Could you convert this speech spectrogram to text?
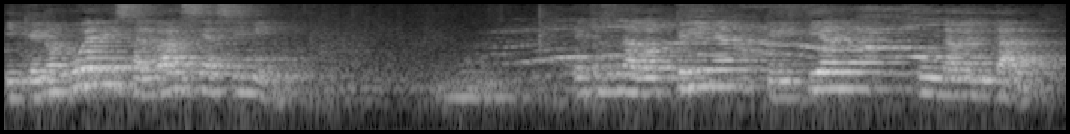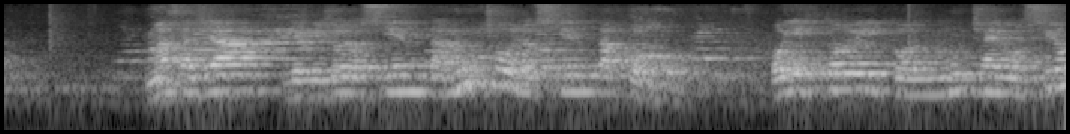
y que no puede salvarse a sí mismo. Esto es una doctrina cristiana fundamental. Más allá de que yo lo sienta mucho o lo sienta poco. Hoy estoy con mucha emoción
